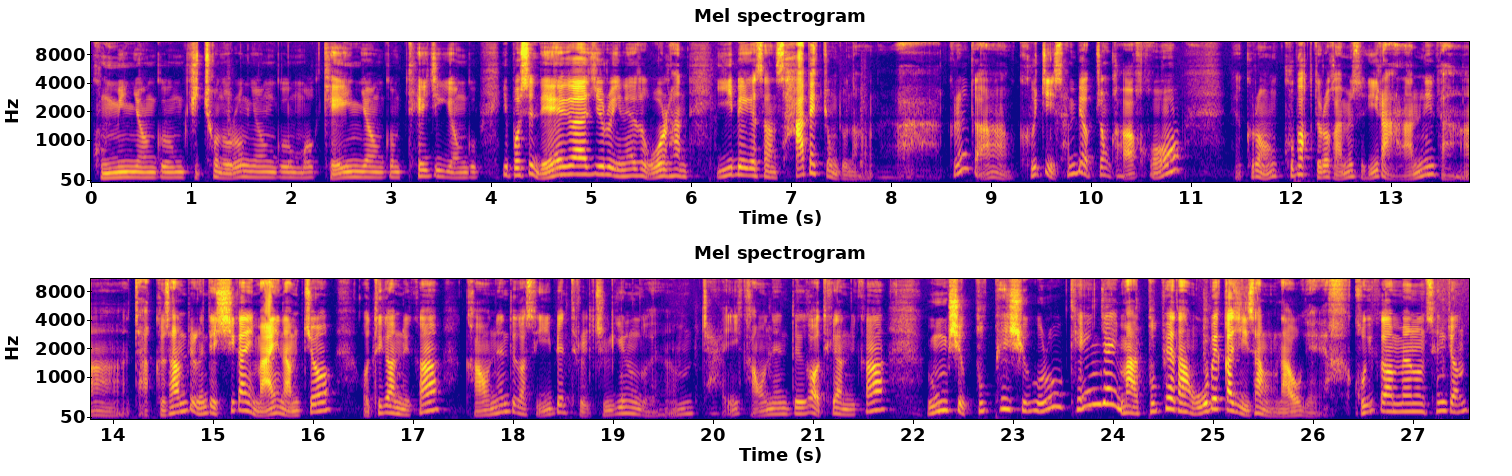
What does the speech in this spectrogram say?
국민연금, 기초노령연금, 뭐 개인연금, 퇴직연금 이 벌써 네 가지로 인해서 월 한 200에서 한 400 정도 나오는. 아 그러니까 그지 삼비업종 가갖고 그럼 구박 들어가면서 일 안 합니다. 자, 그 사람들 근데 시간이 많이 남죠? 어떻게 합니까? 강원랜드 가서 이벤트를 즐기는 거예요. 자, 이 강원랜드가 어떻게 합니까? 음식, 부페식으로 굉장히 막, 부페도 한 500가지 이상 나오게. 하, 거기 가면은 생전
